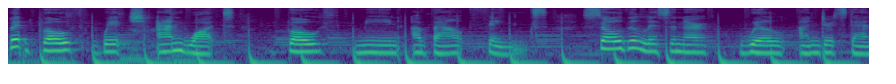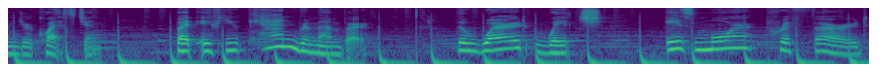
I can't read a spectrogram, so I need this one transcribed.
but both which and what both mean about things. So the listener will understand your question. But if you can remember, the word which is more preferred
